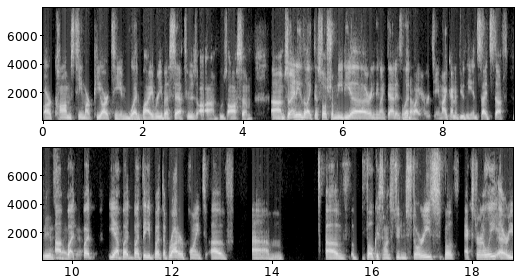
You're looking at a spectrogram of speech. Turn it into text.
our comms team, our PR team, led mm. by Reva Seth, who's um, who's awesome. Um, so any of the like the social media or anything like that is led yeah. by her team. I kind of do the inside stuff. The uh, inside, uh, but yeah. but yeah, but but the but the broader point of um, of focus on student stories, both externally or you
